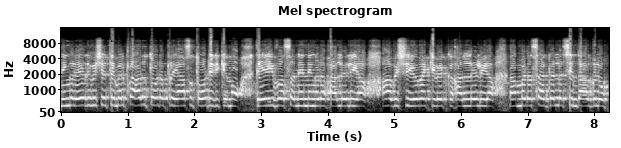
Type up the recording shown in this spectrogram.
നിങ്ങൾ ഏത് വിഷയത്തിന്മേൽ പ്രാരത്തോടെ പ്രയാസത്തോടെ ഇരിക്കുന്നു? ദൈവസനെ നിങ്ങളുടെ ഹലലുയ ആ വിഷയം ഇറക്കി വെക്ക്. ഹല്ലലുയ. നമ്മുടെ സകല ചിന്താകുലവും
